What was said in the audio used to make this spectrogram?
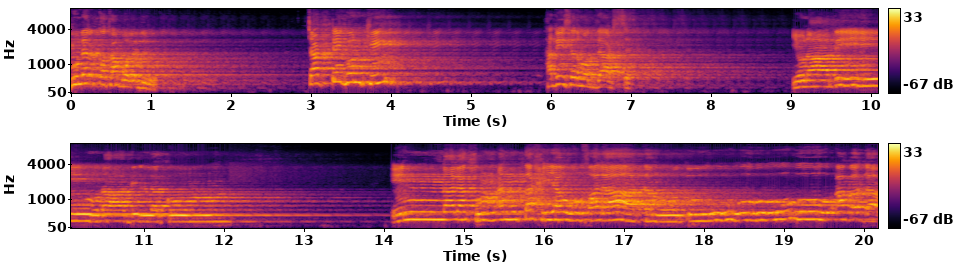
গুণের কথা বলে দিল চারটি গুণ কি? হাদিসের মধ্যে আসছে, ইউনাদি মুনাদিল্লাকুম إن لكم أن تحيوا فلا تموتوا أبدا.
